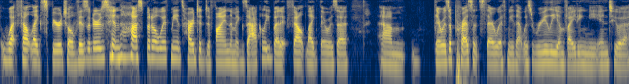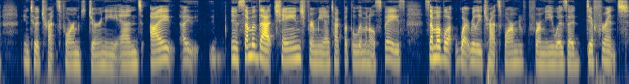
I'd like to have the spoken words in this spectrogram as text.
what felt like spiritual visitors in the hospital with me. It's hard to define them exactly, but it felt like there was a um, there was a presence there with me that was really inviting me into a into a transformed journey. And I I you know, some of that change for me. I talk about the liminal space some of what what really transformed for me was a different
